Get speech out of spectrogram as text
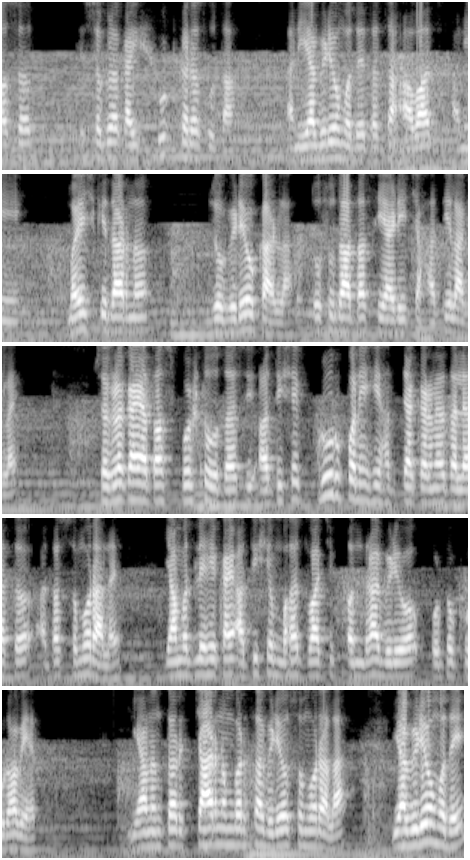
हसत हे सगळं काही शूट करत होता. आणि या व्हिडिओमध्ये त्याचा आवाज आणि महेश केदारनं जो व्हिडिओ काढला तो सुद्धा आता सी आय डीच्या हाती लागला आहे सगळं काय आता स्पष्ट होतं. अतिशय क्रूरपणे ही हत्या करण्यात आल्याचं आता समोर आलं आहे यामधले हे काय अतिशय महत्त्वाचे पंधरा व्हिडिओ फोटो पुरावे आहेत. यानंतर चार नंबरचा व्हिडिओ समोर आला. या व्हिडिओमध्ये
